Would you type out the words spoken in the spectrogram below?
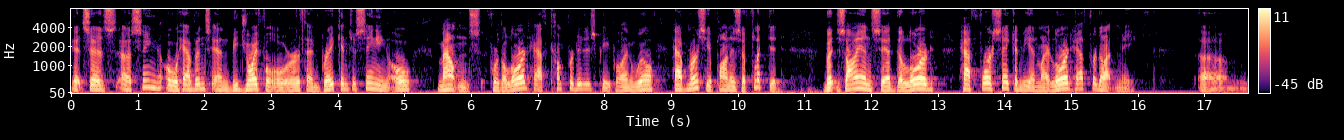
It says, uh, Sing, O heavens, and be joyful, O earth, and break into singing, O mountains. For the Lord hath comforted his people, and will have mercy upon his afflicted. But Zion said, The Lord hath forsaken me, and my Lord hath forgotten me. Um,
